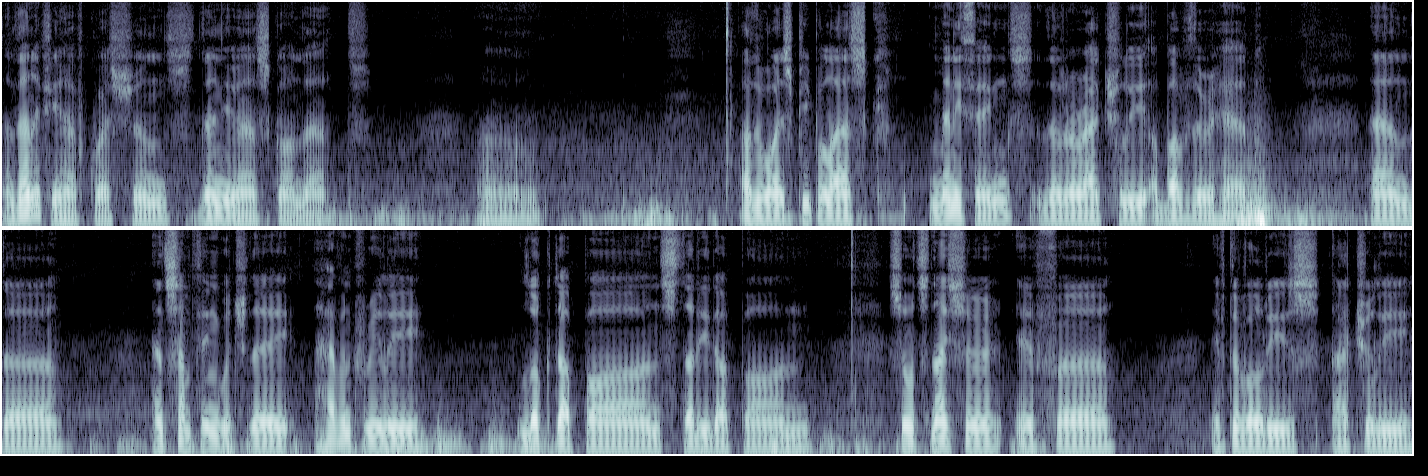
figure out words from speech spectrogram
And then, if you have questions, then you ask on that. Uh, otherwise, people ask many things that are actually above their head and, uh, and something which they haven't really looked up on, studied up on. So it's nicer if, uh, if devotees actually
